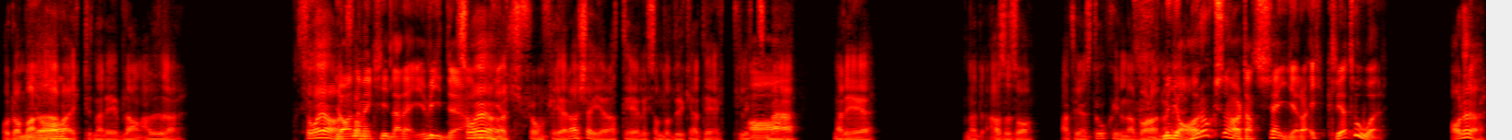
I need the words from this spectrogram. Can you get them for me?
Och de bara, Ja. ja. vad äckligt när det är blandat. Där. Så har jag hört Ja, från, men killar är ju i så har jag hört från flera tjejer att det är liksom, de tycker att det är äckligt Ja. med, när det är, när, alltså så, att det är en stor skillnad bara när Men jag har också hört att tjejer har äckliga toor. Har du det?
